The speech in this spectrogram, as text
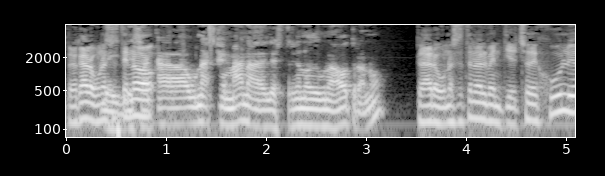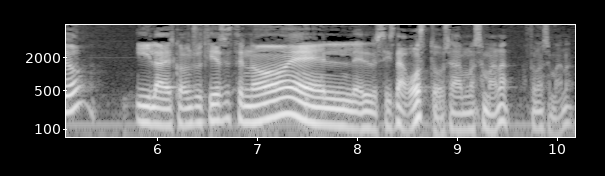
Pero claro, una se estrenó. saca una semana del estreno de una a otra, ¿no? Claro, una se estrenó el 28 de julio y la de Escuadrón Suicida se estrenó el, el 6 de agosto, o sea, una semana, hace una semana.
